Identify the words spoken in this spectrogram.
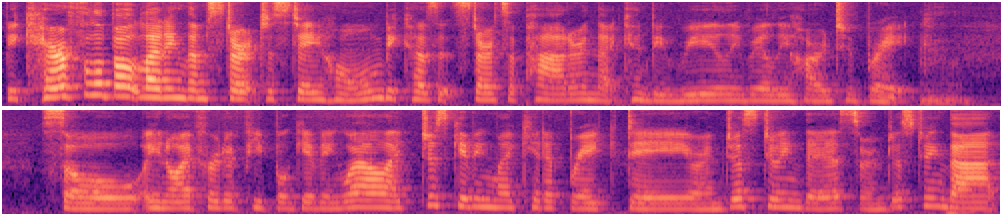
Be careful about letting them start to stay home because it starts a pattern that can be really really hard to break. Mm-hmm. So, you know, I've heard of people giving, well, I'm just giving my kid a break day, or I'm just doing this, or I'm just doing that.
